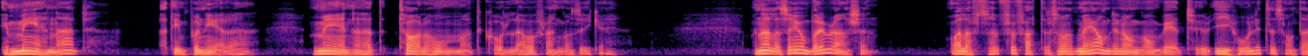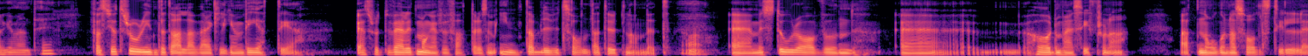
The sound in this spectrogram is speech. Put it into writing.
är menad att imponera. Menad att tala om att kolla vad framgångsrika är. Men alla som jobbar i branschen och alla författare som varit med om det någon gång vet hur ihåligt ett sånt argument är. Fast jag tror inte att alla verkligen vet det. Jag tror att väldigt många författare som inte har blivit sålda till utlandet Ja. eh, med stor avund eh, hör de här siffrorna. Att någon har sålts till eh,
